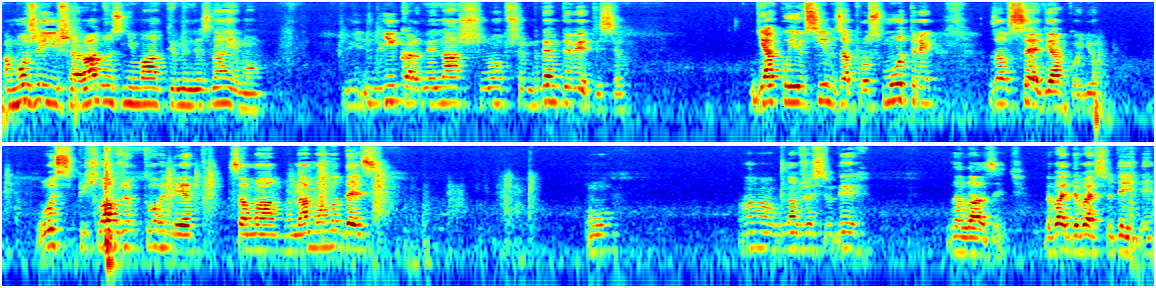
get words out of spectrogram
А може її ще рано знімати, ми не знаємо. Лікар не наш, ну, в общем, будемо дивитися. Дякую всім за просмотри, за все дякую. Ось пішла вже в туалет сама, вона молодець. О. А, вона вже сюди залазить. Давай, давай, сюди йди.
